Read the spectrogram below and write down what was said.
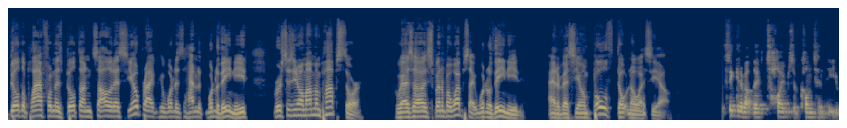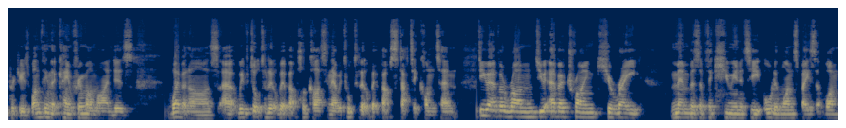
build a platform that's built on solid SEO practice. What is, how do, what do they need versus, you know, a mom and pop store who has a spun up a website. What do they need out of SEO? And both don't know SEO. Thinking about the types of content that you produce, one thing that came through my mind is webinars. Uh, we've talked a little bit about podcasting there. We talked a little bit about static content. Do you ever run, do you ever try and curate members of the community all in one space at one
